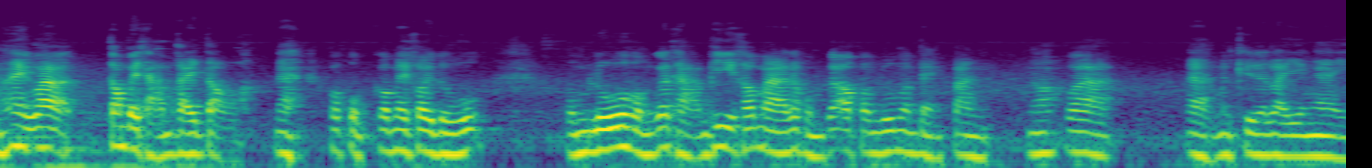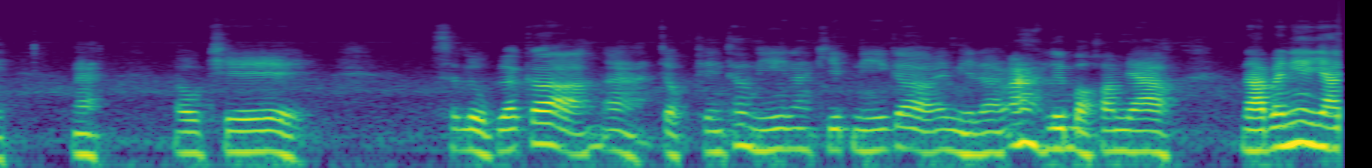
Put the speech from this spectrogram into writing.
ำให้ว่าต้องไปถามใครต่อนะเพราะผมก็ไม่ค่อยรู้ ผมรู้ผมก็ถามพี่เขามาแล้วผมก็เอาความรู้มาแบ่งปันเนาะว่าอ่ามันคืออะไรยังไงนะโอเค สรุปแล้วก็จบเพียงเท่านี้นะ คลิปนี้ก็ไม่มีแล้วอะลืมบอกความยาว ดาบใบนี้ยาว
